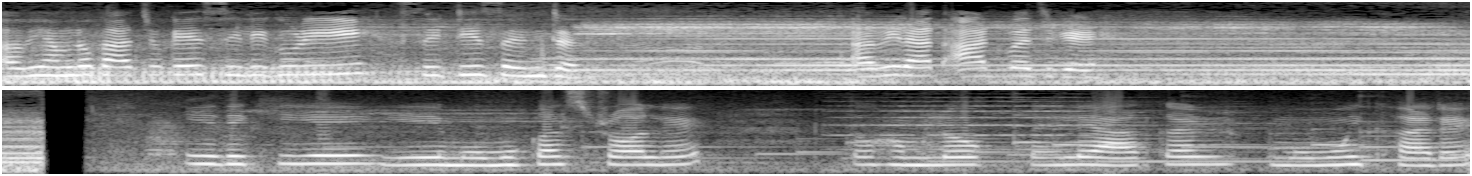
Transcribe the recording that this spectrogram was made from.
अभी हम लोग आ चुके हैं सिलीगुड़ी सिटी सेंटर। अभी रात आठ बज गए। ये देखिए, ये मोमो का स्टॉल है। तो हम लोग पहले आकर मोमो ही खा रहे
